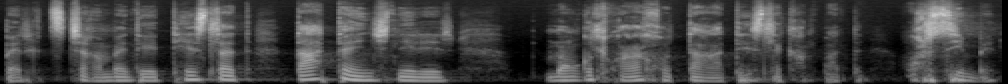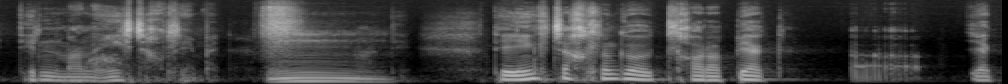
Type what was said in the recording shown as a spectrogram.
баригдчихж байгаа юм байна. Тэгээд Tesla-д дата инженерээр Монгол хүн анх удаага Tesla компанид орсон юм байна. Тэр нь манай инх жахлын юм байна. Тэгээ инх жахлангийн хувьд болохоор би яг яг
